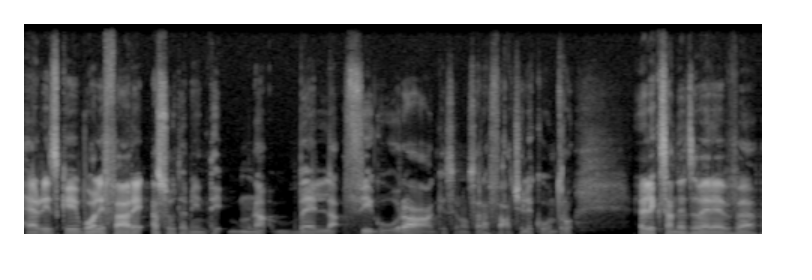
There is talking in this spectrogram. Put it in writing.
Harris che vuole fare assolutamente una bella figura, anche se non sarà facile contro Alexander Zverev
